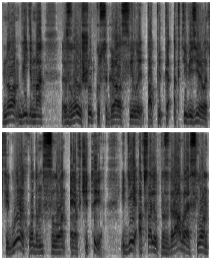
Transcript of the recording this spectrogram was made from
но, видимо, злую шутку сыграла силы попытка активизировать фигуры ходом слон f4. Идея абсолютно здравая, слон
